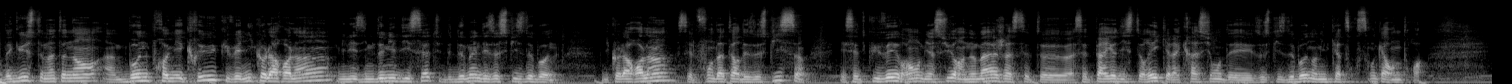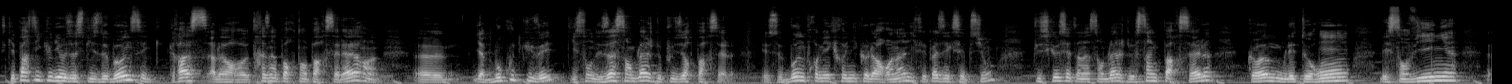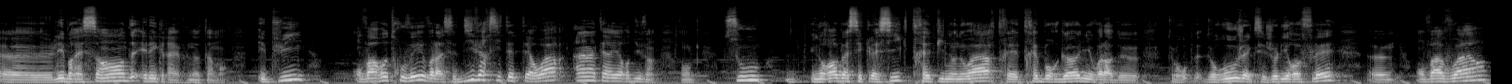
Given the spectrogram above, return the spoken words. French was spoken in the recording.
déguste maintenant un Beaune premier cru, cuvée Nicolas Rollin, millésime 2017 du domaine des Hospices de Beaune. Nicolas Rollin, c'est le fondateur des Hospices, et cette cuvée est vraiment bien sûr un hommage à cette, à cette période historique, à la création des Hospices de Beaune en 1443. Ce qui est particulier aux hospices de Beaune, c'est que grâce à leur très important parcellaire, euh, il y a beaucoup de cuvées qui sont des assemblages de plusieurs parcelles. Et ce Beaune premier cru Nicolas Rollin n'y fait pas exception, puisque c'est un assemblage de cinq parcelles, comme les Terons, les Sans-Vignes, euh, les Bressandes et les Grèves notamment. Et puis, on va retrouver voilà, cette diversité de terroirs à l'intérieur du vin. Donc, sous une robe assez classique, très pinot noir, très, bourgogne, voilà, de, rouge avec ses jolis reflets, euh, on va avoir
